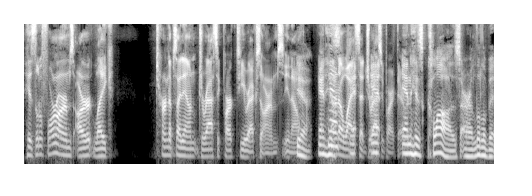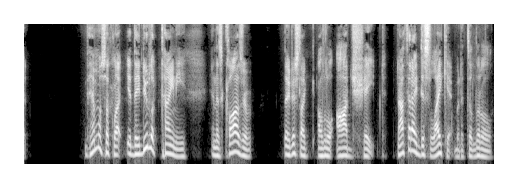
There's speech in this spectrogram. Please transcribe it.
His little forearms are like turned upside down Jurassic Park T Rex arms. You know, Yeah, and I don't know why I said Jurassic and, Park there. And his claws are a little bit. They almost look like they do look tiny, and his claws are. They're just like a little odd shaped. Not that I dislike it, but it's a little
